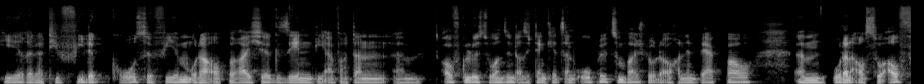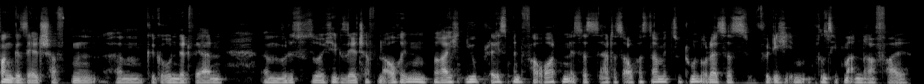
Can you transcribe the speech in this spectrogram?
hier relativ viele große Firmen oder auch Bereiche gesehen, die einfach dann ähm, aufgelöst worden sind. Also ich denke jetzt an Opel zum Beispiel oder auch an den Bergbau, ähm, wo dann auch so Auffanggesellschaften ähm, gegründet werden. Ähm, würdest du solche Gesellschaften auch im Bereich New Placement verorten? Ist das, hat das auch was damit zu tun oder ist das für dich im Prinzip ein anderer Fall?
